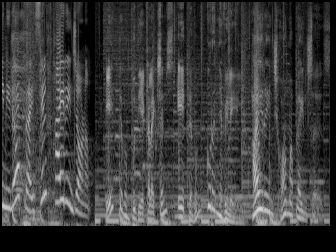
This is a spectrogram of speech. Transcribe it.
ഇനി ലോ പ്രൈസിൽ ഹൈ റേഞ്ച് ഓണം. ഏറ്റവും പുതിയ കളക്ഷൻസ് ഏറ്റവും കുറഞ്ഞ വിലയിൽ. ഹൈ റേഞ്ച് ഹോം അപ്ലയൻസസ്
